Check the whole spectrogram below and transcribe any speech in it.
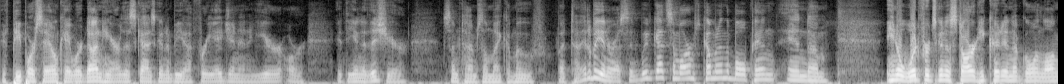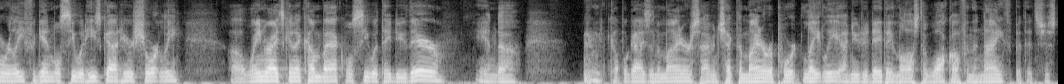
if people are saying, okay, we're done here, this guy's going to be a free agent in a year or at the end of this year, sometimes they'll make a move. But uh, it'll be interesting. We've got some arms coming in the bullpen, and um, you know Woodford's going to start. He could end up going long relief again. We'll see what he's got here shortly. Uh, Wainwright's going to come back. We'll see what they do there, and uh, a couple guys in the minors. I haven't checked the minor report lately. I knew today they lost a walk off in the ninth, but that's just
